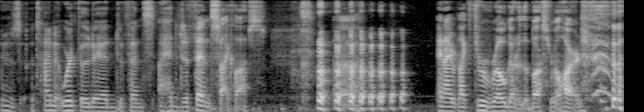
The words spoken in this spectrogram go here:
There was a time at work the other day I had to defend. I had to defend Cyclops, Uh, and I like threw Rogue under the bus real hard.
